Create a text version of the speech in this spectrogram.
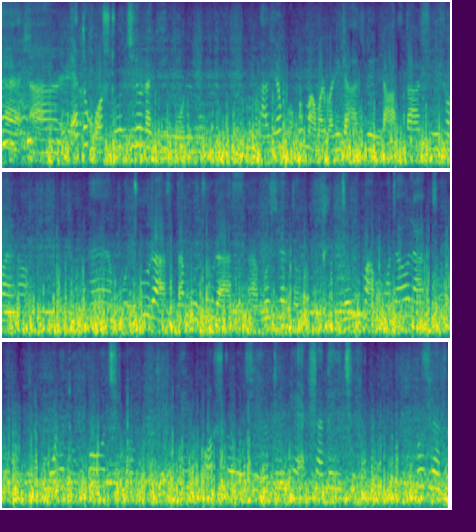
হ্যাঁ আর এত কষ্ট হচ্ছিল না কি বলব? ভাবছিলাম কখন মামার বাড়িটা আসবে, রাস্তা আর শেষ হয় না। হ্যাঁ প্রচুর রাস্তা প্রচুর রাস্তা, বুঝলে তো? যেমনি মজাও লাগছিল। মনে দুঃখও ছিল তেমনি কষ্টও ছিল, তিনটে একসাথেই ছিল। বুঝলে তো?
